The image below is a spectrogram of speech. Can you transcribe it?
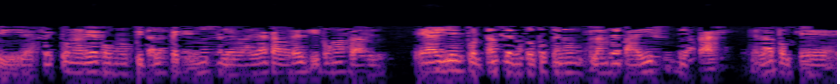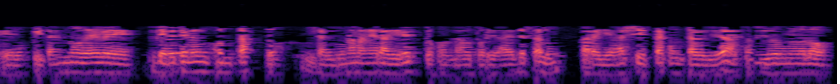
si afecta un área con hospitales pequeños se le vaya a acabar el equipo más rápido. Es ahí la importancia de nosotros tener un plan de país de ataque, ¿verdad? Porque el hospital no debe, debe tener un contacto de alguna manera directo con las autoridades de salud para llevar cierta contabilidad. Eso ha sido uno de los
